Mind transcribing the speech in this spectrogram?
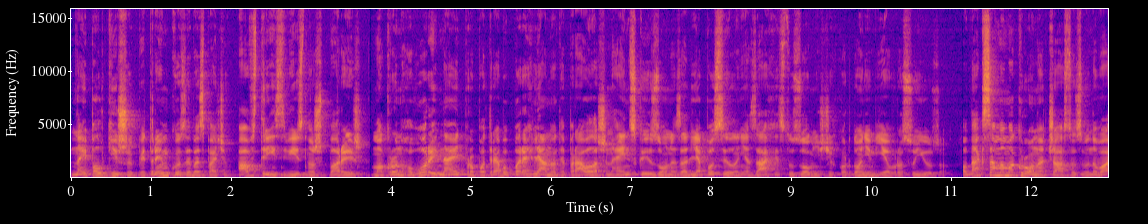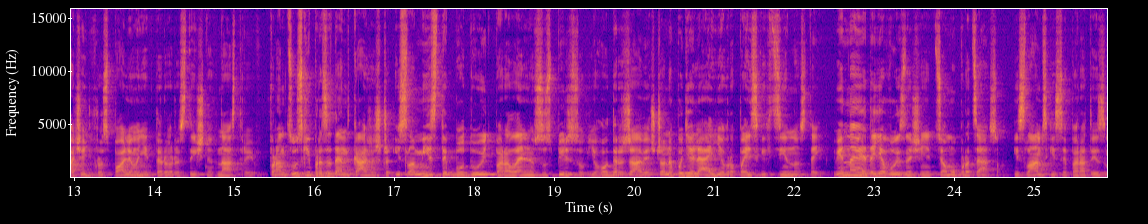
Найпалкішу підтримку забезпечив Австрії, звісно ж, Париж. Макрон говорить навіть про потребу переглянути правила шенгенської зони задля посилення захисту зовнішніх кордонів Євросоюзу. Однак саме Макрона часто звинувачують в розпалюванні терористичних настроїв. Французький президент каже, що ісламісти будують паралельне суспільство в його державі, що не поділяє європейських цінностей. Він навіть дає визначення цьому процесу ісламський сепаратизм.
